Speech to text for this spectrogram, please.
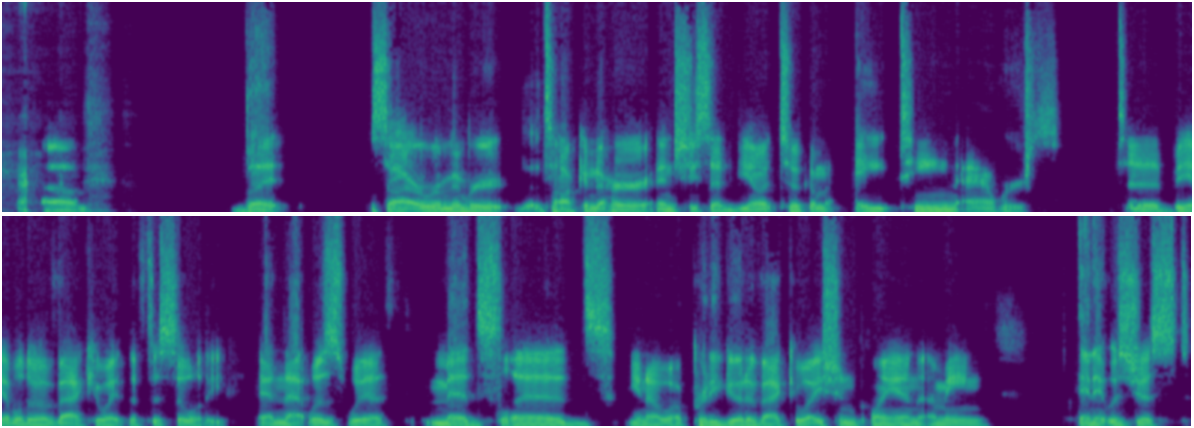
um, but so I remember talking to her and she said, you know, it took them 18 hours to be able to evacuate the facility. And that was with med sleds, you know, a pretty good evacuation plan. I mean, and it was just,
